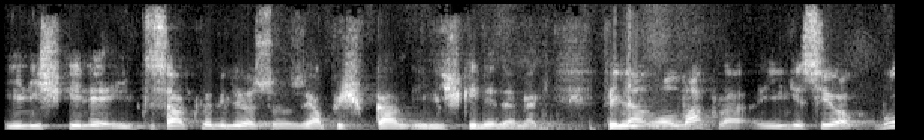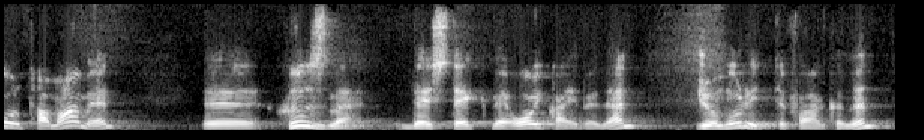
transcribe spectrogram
ilişkili, iltisaklı biliyorsunuz yapışkan ilişkili demek filan olmakla ilgisi yok. Bu tamamen e, hızla destek ve oy kaybeden Cumhur İttifakı'nın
